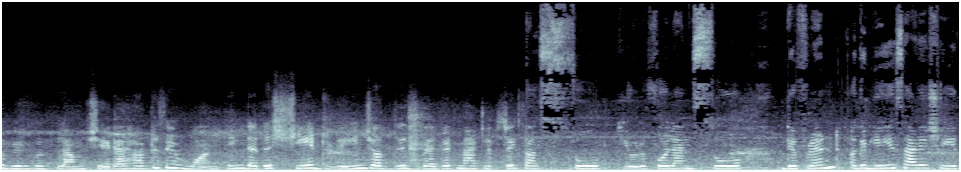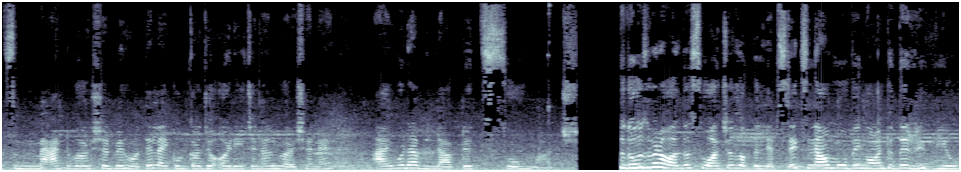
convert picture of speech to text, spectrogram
beautiful beautiful plum shade i have to say one thing that the shade range of this velvet matte lipsticks are so beautiful and so different अगर यही सारे shades matte version में होते like उनका जो original version है I would have loved it so much so those were all the swatches of the lipsticks now moving on to the review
